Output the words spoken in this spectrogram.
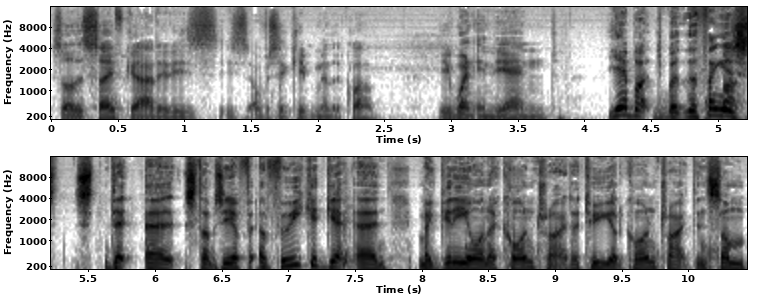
So the safeguarded is is obviously keeping him at the club. He went in the end. Yeah, but but the thing is, s- that, uh, Stubbsy, if, if we could get uh, McGree on a contract, a two year contract, and some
